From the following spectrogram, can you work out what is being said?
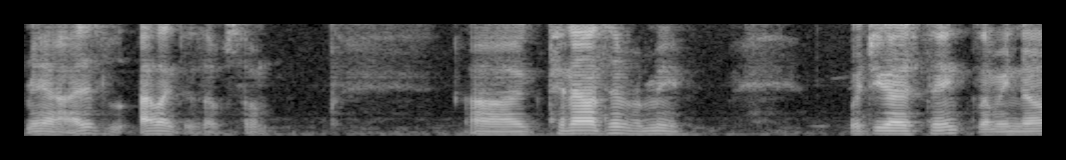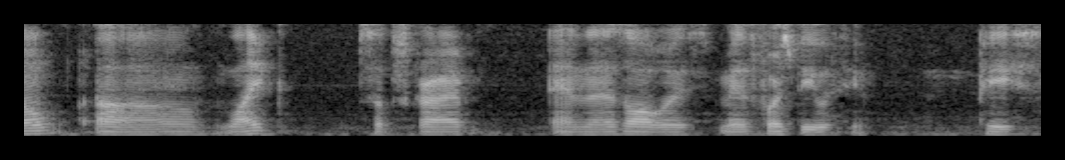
yeah, I just I like this episode. Uh, ten out of ten for me. What you guys think? Let me know. Uh, like subscribe, and as always, may the force be with you. Peace.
